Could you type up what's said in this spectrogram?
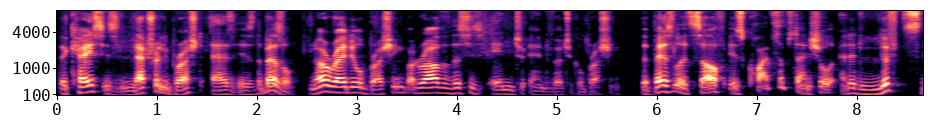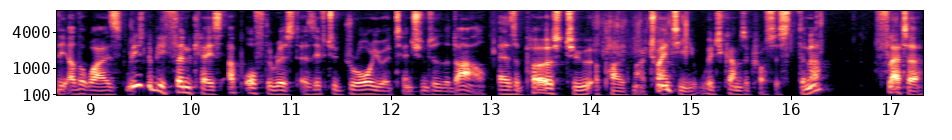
The case is laterally brushed, as is the bezel. No radial brushing, but rather this is end-to-end -end vertical brushing. The bezel itself is quite substantial and it lifts the otherwise reasonably thin case up off the wrist as if to draw your attention to the dial, as opposed to a Pilot Mark 20, which comes across as thinner, flatter,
